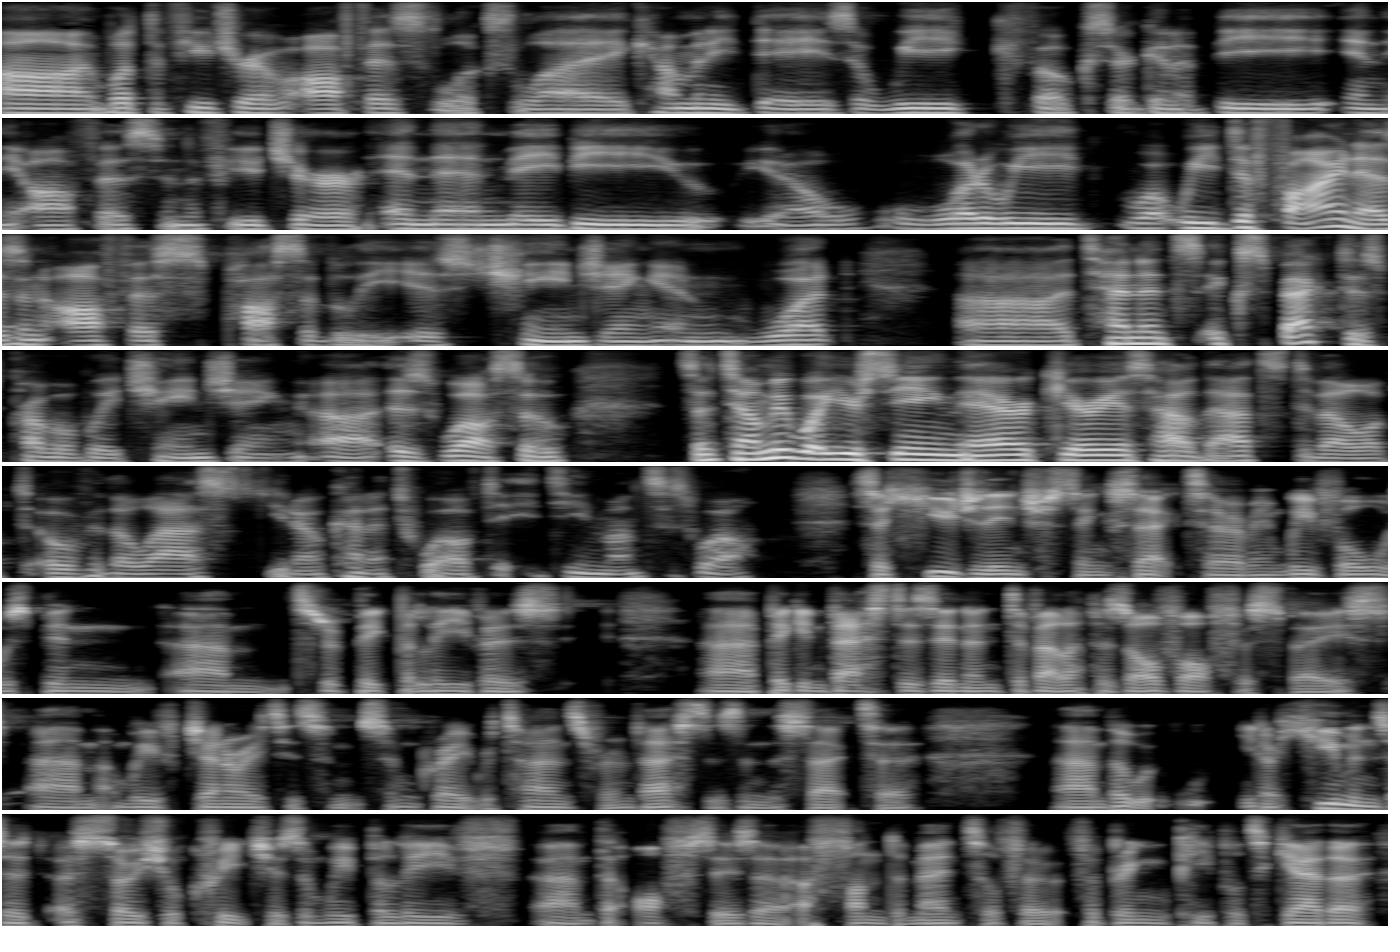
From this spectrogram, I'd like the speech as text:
on what the future of office looks like, how many days a week folks are going to be in the office in the future, and then maybe you know what do we what we define as an office possibly is changing, and what uh, tenants expect is probably changing uh, as well. So. So tell me what you're seeing there. Curious how that's developed over the last, you know, kind of 12 to 18 months as well it's a hugely interesting sector. I mean, we've always been um, sort of big believers, uh, big investors in and developers of office space, um, and we've generated some some great returns for investors in the sector. Um, but you know, humans are, are, social creatures, and we believe um, that offices are, are, fundamental for for bringing people together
